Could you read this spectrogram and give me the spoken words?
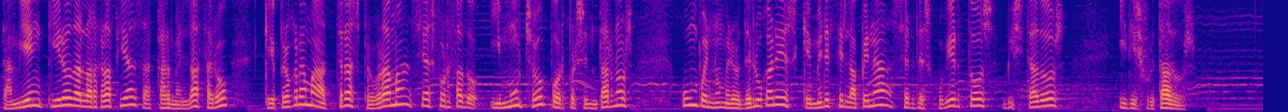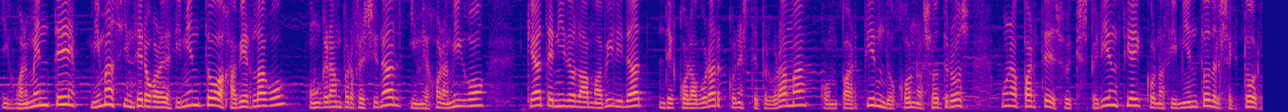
También quiero dar las gracias a Carmen Lázaro, que programa tras programa se ha esforzado y mucho por presentarnos un buen número de lugares que merecen la pena ser descubiertos, visitados y disfrutados. Igualmente, mi más sincero agradecimiento a Javier Lago, un gran profesional y mejor amigo, que ha tenido la amabilidad de colaborar con este programa, compartiendo con nosotros una parte de su experiencia y conocimiento del sector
